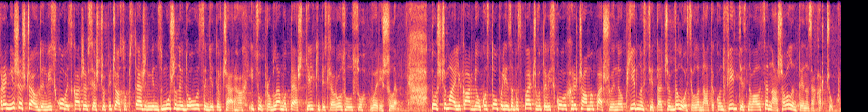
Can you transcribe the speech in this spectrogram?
Раніше ще один військовий скаржився, що під час обстежень він змушений довго сидіти в чергах, і цю проблему теж тільки після розголосу вирішили. Тож чи має лікарня у Костополі забезпечувати військових речами першої необхідності та чи вдалося владнати конфлікт, дізнавалася наша Валентина Захарчук.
